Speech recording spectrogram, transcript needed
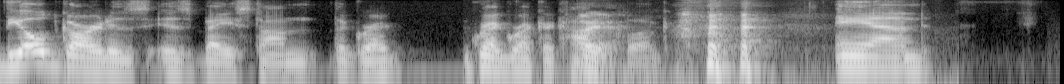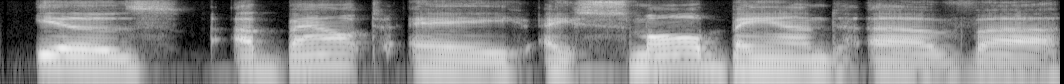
The Old Guard is is based on the Greg Greg Rucka comic oh, yeah. book, and is about a a small band of uh,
